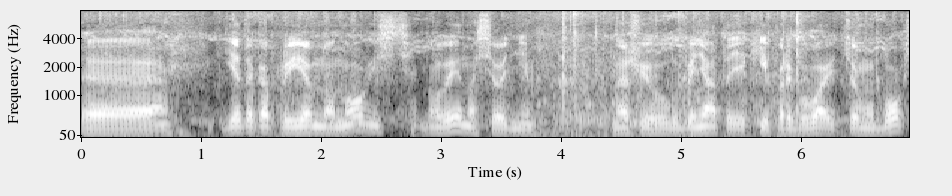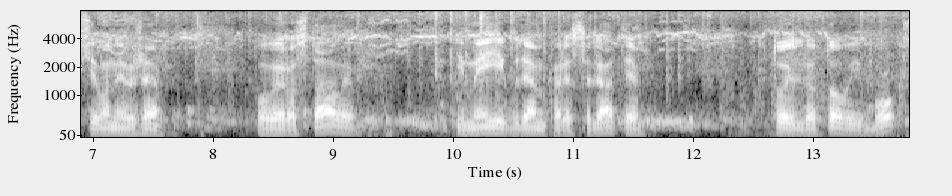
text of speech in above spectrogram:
Е, є така приємна новість, новина сьогодні. Наші голубенята, які перебувають в цьому боксі, вони вже повиростали. І ми їх будемо переселяти в той льотовий бокс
